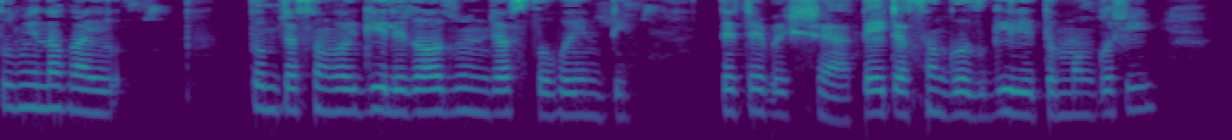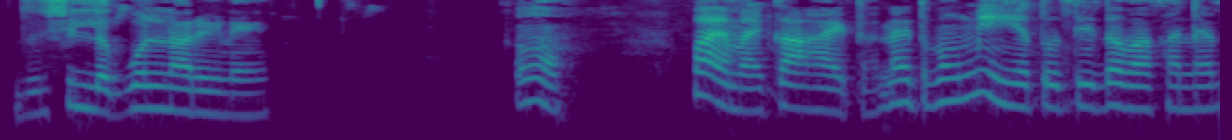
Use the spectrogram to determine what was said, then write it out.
तुम्ही नका येऊ. तुमच्या संग गेले तर अजून जास्त होईन ती. त्याच्यापेक्षा त्याच्या संगच गेली तर मग कशी? शिल्लक बोलणारही नाही. अं, पाय माय काय आहे तर नाही तर मग मी येतो ते दवाखान्यात.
